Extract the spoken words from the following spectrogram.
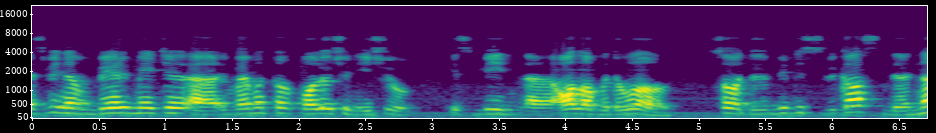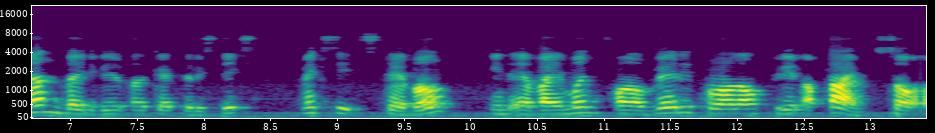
has been a very major uh, environmental pollution issue. It's been uh, all over the world. So the, this because the non-biodegradable characteristics makes it stable in the environment for a very prolonged period of time. So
